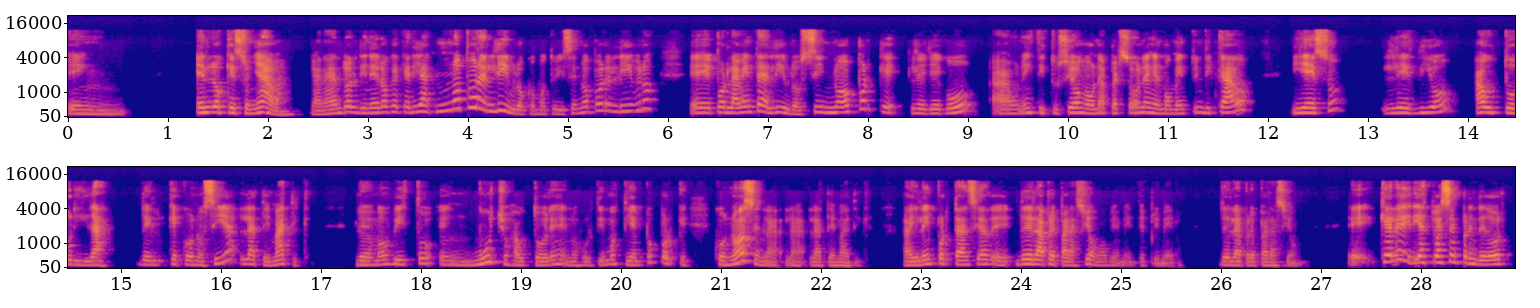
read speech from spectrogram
en, en lo que soñaban, ganando el dinero que querían, no por el libro, como tú dices, no por el libro, eh, por la venta del libro, sino porque le llegó a una institución, a una persona en el momento indicado y eso le dio autoridad del que conocía la temática. Lo hemos visto en muchos autores en los últimos tiempos porque conocen la, la, temática. Ahí la importancia de, de, la preparación, obviamente, primero, de la preparación. Eh, ¿Qué le dirías tú a ese emprendedor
